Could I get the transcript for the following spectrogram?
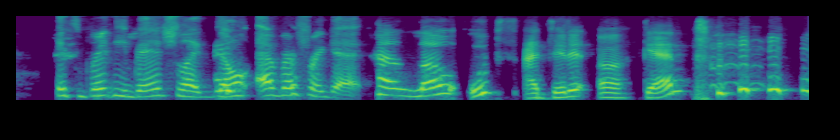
it's Britney, bitch. Like, don't ever forget. Hello. Oops, I did it again.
